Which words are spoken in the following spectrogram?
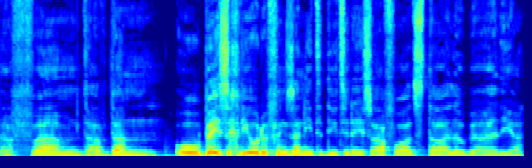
affirmed. I've done all basically all the things I need to do today. So I thought I'd start a little bit earlier.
